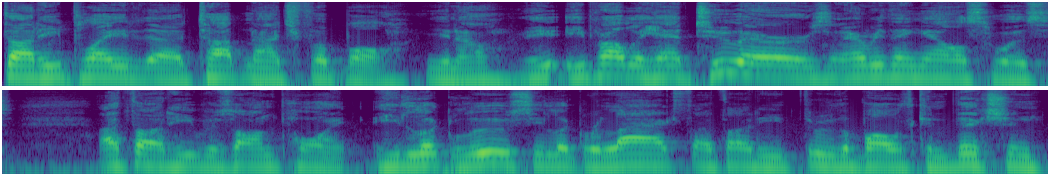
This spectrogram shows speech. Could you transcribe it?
Thought he played uh, top notch football. You know, he, he probably had two errors and everything else was. I thought he was on point. He looked loose. He looked relaxed. I thought he threw the ball with conviction.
